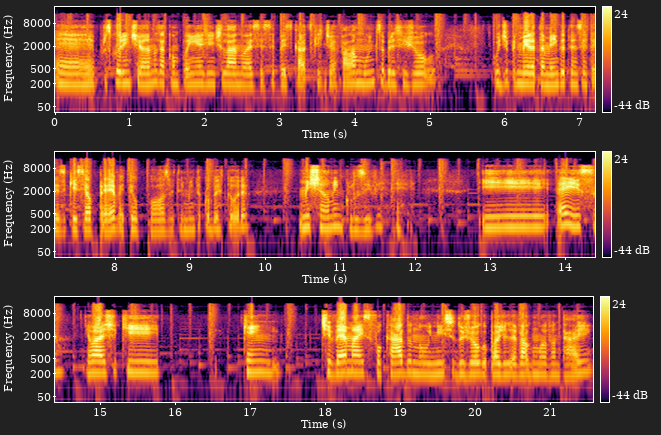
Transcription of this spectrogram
é, para os corintianos. Acompanhe a gente lá no SCP Scouts, que a gente vai falar muito sobre esse jogo. O de primeira também, que eu tenho certeza que esse é o pré, vai ter o pós, vai ter muita cobertura. Me chama, inclusive. e é isso. Eu acho que quem tiver mais focado no início do jogo pode levar alguma vantagem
